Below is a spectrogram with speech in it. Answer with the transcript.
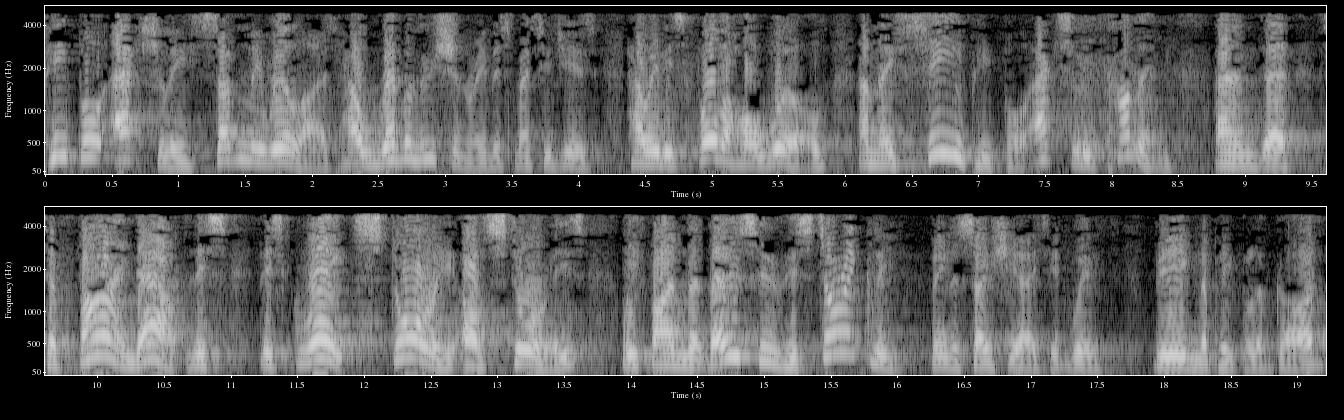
people actually suddenly realized how revolutionary this message is, how it is for the whole world, and they see people actually coming and uh, to find out this, this great story of stories, we find that those who've historically been associated with being the people of God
